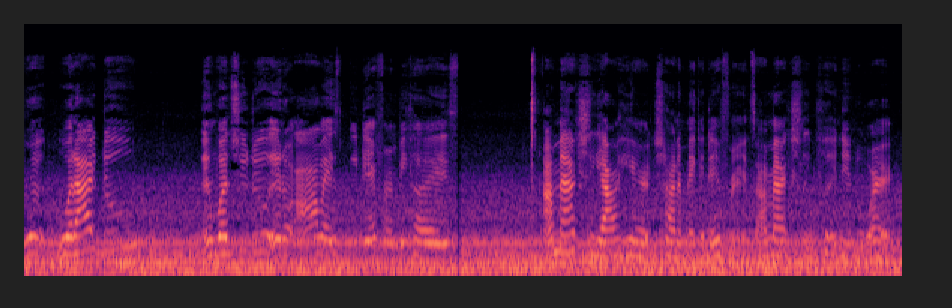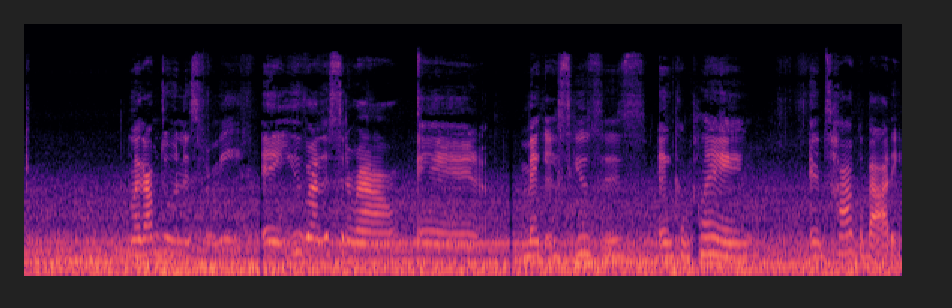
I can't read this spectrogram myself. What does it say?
What what I do and what you do, it'll always be different because I'm actually out here trying to make a difference. I'm actually putting in the work. Like I'm doing this for me. And you rather sit around and make excuses and complain and talk about it.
